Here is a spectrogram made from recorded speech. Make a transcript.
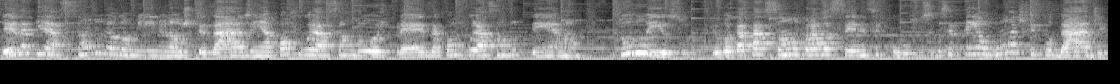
desde a criação do meu domínio na hospedagem, a configuração do WordPress, a configuração do tema, tudo isso eu vou estar tá passando para você nesse curso. Se você tem alguma dificuldade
